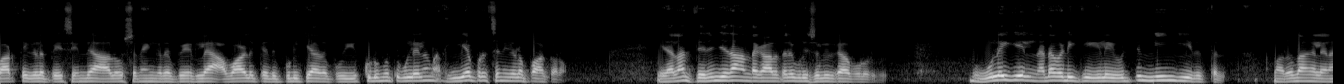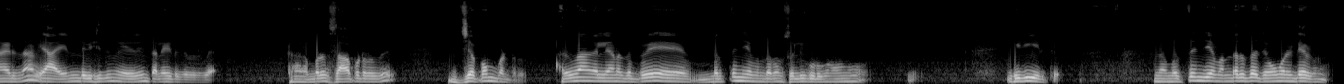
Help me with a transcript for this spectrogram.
வார்த்தைகளை பேசிட்டு ஆலோசனைங்கிற பேரில் அவளுக்கு அது பிடிக்காத போய் குடும்பத்துக்குள்ளேலாம் நிறைய பிரச்சனைகளை பார்க்குறோம். இதெல்லாம் தெரிஞ்சு தான் அந்த காலத்தில் இப்படி சொல்லியிருக்கா போல இருக்கு. உலகியல் நடவடிக்கைகளை விட்டு நீங்கி இருத்தல். மருதாங்கல் என்ன ஆகிடுதுன்னா யா எந்த விஷயத்தையும் எதுலையும் தலையிடுக்கிறது இல்லை. காலம்பரம் சாப்பிட்றது ஜெபம் பண்ணுறது அறுபதாம் போய் மிருத்தஞ்சய மந்திரம் சொல்லி கொடுக்கணும்னு விதி இருக்குது அந்த மிருத்தஞ்சய மந்திரத்தை ஜெபம் பண்ணிகிட்டே இருக்கணும்.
